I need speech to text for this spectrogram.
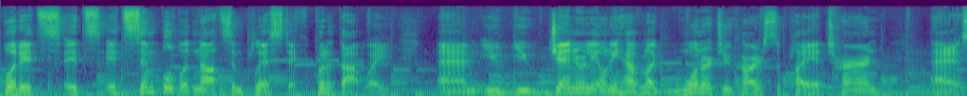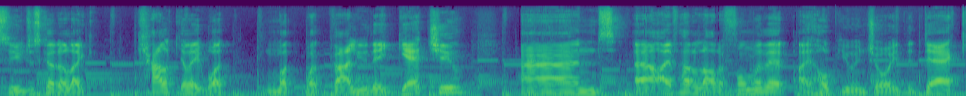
but it's it's it's simple but not simplistic. Put it that way. Um, you you generally only have like one or two cards to play a turn, uh, so you just gotta like calculate what what what value they get you. And uh, I've had a lot of fun with it. I hope you enjoyed the deck.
